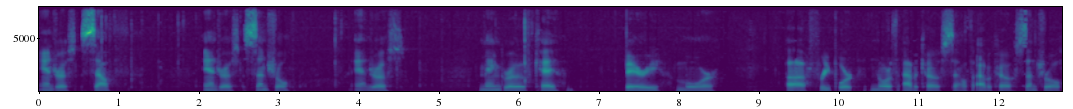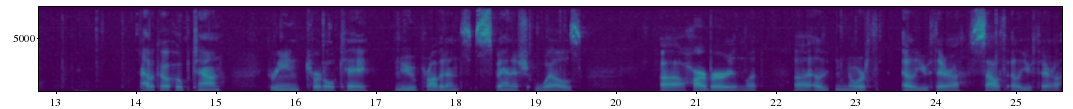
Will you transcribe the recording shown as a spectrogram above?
Andros, South Andros, Central Andros, Mangrove Cay, Berry, Moore, uh, Freeport, North Abaco, South Abaco, Central Abaco, Hopetown, Green Turtle Cay, New Providence, Spanish Wells, uh, Harbor Inlet, uh, North Eleuthera, South Eleuthera,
